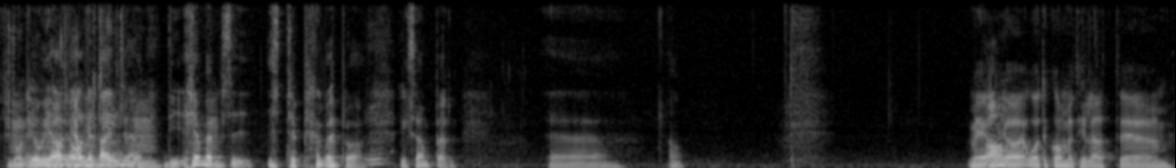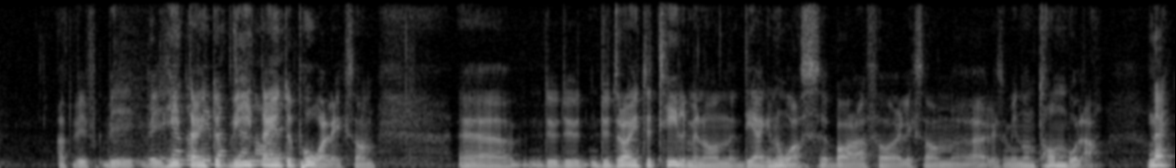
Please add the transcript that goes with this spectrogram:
förstår ni? Jo, jag, vi jag har håller verkligen det. med. Det- Ja, men precis. ITP var ett bra exempel. Eh, ja. Men jag, Ja. jag återkommer till att, eh, att vi, vi, vi, ändå hittar ju vi inte, vi hittar ju inte på liksom. Eh, du, du, du drar ju inte till med någon diagnos bara för liksom, eh, liksom i någon tombola. Nej.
